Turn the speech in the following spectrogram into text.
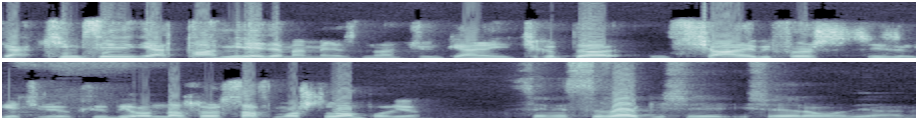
ya kimsenin ya tahmin edemem en azından. Çünkü yani çıkıp da şahane bir first season geçiriyor QB. Ondan sonra sophomore slump oluyor. Senin swag işi işe yaramadı yani.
